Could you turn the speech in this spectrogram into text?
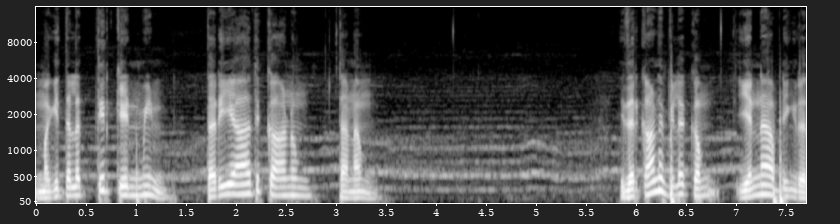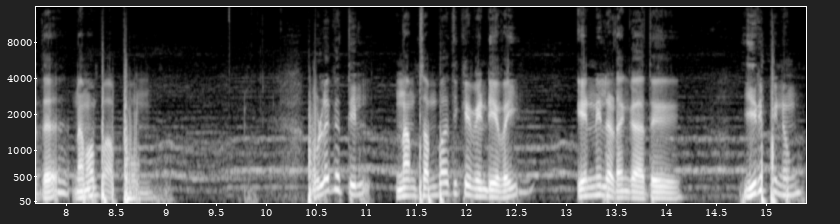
மகிதளத்திற்கெண்மின் தரியாது காணும் தனம். இதற்கான விளக்கம் என்ன அப்படிங்கிறத நம்ம பார்ப்போம். உலகத்தில் நாம் சம்பாதிக்க வேண்டியவை எண்ணில் அடங்காது இருப்பினும்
